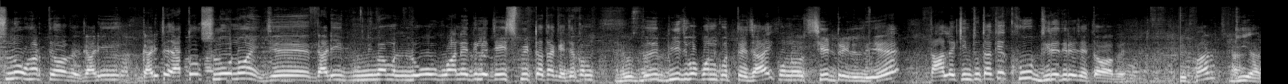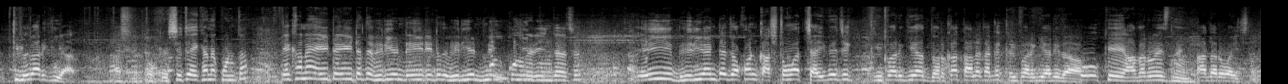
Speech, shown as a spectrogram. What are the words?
স্লো হাঁটতে হবে। গাড়ি গাড়িটা এত স্লো নয় যে গাড়ি মিনিমাম লো ওয়ানে দিলে যে স্পিডটা থাকে যেরকম যদি বীজ বপন করতে যায় কোনো সিট ড্রিল দিয়ে তাহলে কিন্তু তাকে খুব ধীরে ধীরে যেতে হবে। Creeper gear creeper gear okay সেটা এখানে কোনটা? এখানে এইটা এইটাতে ভেরিয়েন্ট এইটাতে ভেরিয়েন্ট নেই। কোন ভেরিয়েন্ট আছে? এই ভেরিয়েন্টে যখন কাস্টমার চাইবে যে ক্রিপার গিয়ার দরকার তাহলে তাকে ক্রিপার গিয়ারই দেওয়া ওকে আদারওয়াইজ নেই। আদারওয়াইজ নেই।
